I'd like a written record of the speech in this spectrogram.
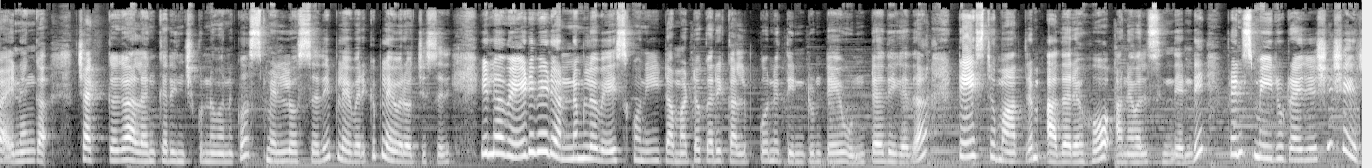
పైనంగా చక్కగా అలంకరించుకున్నాం అనుకో స్మెల్ వస్తుంది ఫ్లేవర్కి ఫ్లేవర్ వచ్చేస్తుంది. ఇలా వేడి వేడి అన్నంలో వేసుకొని టమాటో కర్రీ కలుపుకొని తింటుంటే ఉంటుంది కదా టేస్ట్ మాత్రం అదరహో అనవలసిందే అండి ఫ్రెండ్స్ మీరు ట్రై చేసి షేర్ చేయండి.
